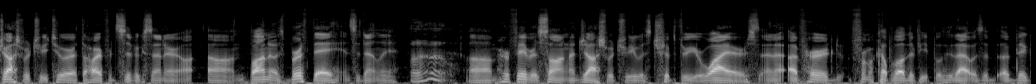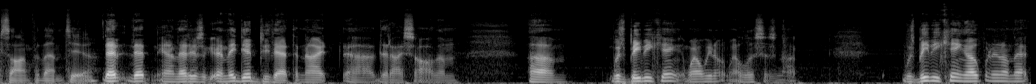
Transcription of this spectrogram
Joshua Tree tour at the Hartford Civic Center on Bono's birthday, incidentally. oh, Um, her favorite song on Joshua Tree was "Trip Through Your Wires," and I- I've heard from a couple other people who that was a, a big song for them too. that that yeah, that is, a, and they did do that the night uh, that I saw them. Um, was BB King? Well, we don't. Well, this is not. Was BB King opening on that?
